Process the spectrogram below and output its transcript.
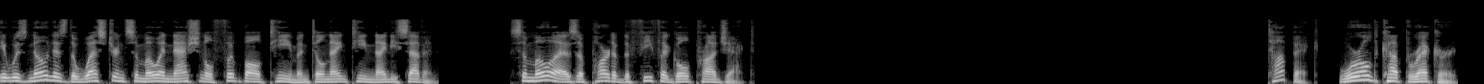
It was known as the Western Samoa national football team until 1997. Samoa is a part of the FIFA Goal Project. World Cup record.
